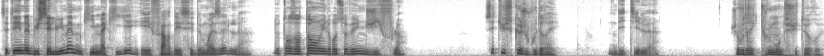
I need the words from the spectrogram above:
C'était Nabucet lui-même qui maquillait et fardait ses demoiselles. De temps en temps, il recevait une gifle. Sais-tu ce que je voudrais? dit-il. Je voudrais que tout le monde fût heureux.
